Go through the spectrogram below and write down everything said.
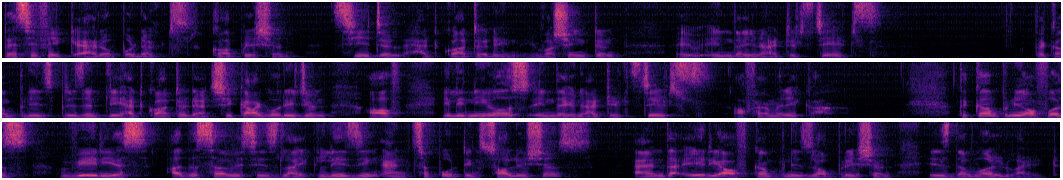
Pacific Aero Products Corporation, Seattle, headquartered in Washington in the United States. The company is presently headquartered at Chicago region of Illinois in the United States of America. The company offers various other services like leasing and supporting solutions and the area of company's operation is the worldwide.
